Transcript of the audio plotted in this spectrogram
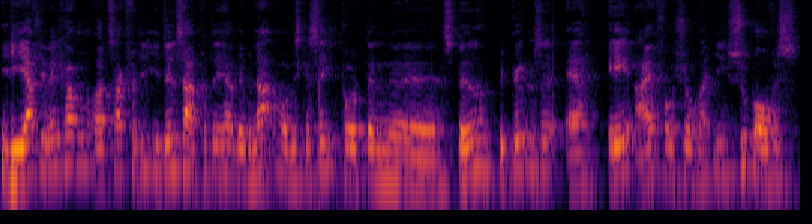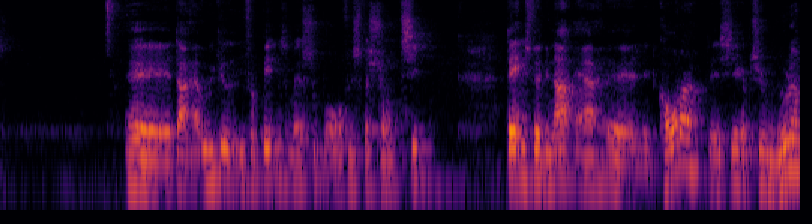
Hjertelig velkommen, og tak fordi I deltager på det her webinar, hvor vi skal se på den øh, spæde begyndelse af AI-funktioner i SuperOffice, øh, der er udgivet i forbindelse med SuperOffice version 10. Dagens webinar er øh, lidt kortere, det er cirka 20 minutter.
